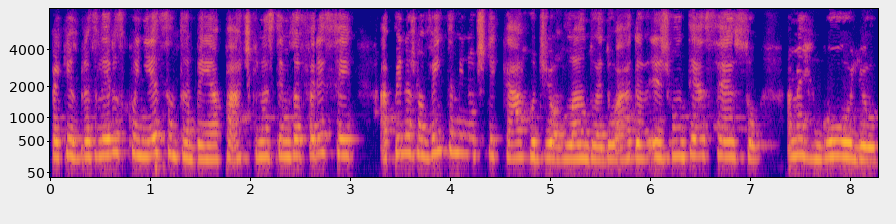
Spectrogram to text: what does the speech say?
para que os brasileiros conheçam também a parte que nós temos a oferecer. Apenas 90 minutos de carro de Orlando, Eduardo, eles vão ter acesso a mergulho,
